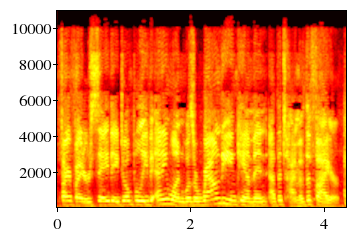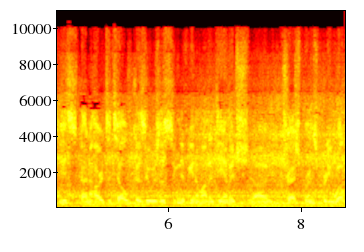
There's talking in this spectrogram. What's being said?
Firefighters say they don't believe anyone was around the encampment at the time of the fire. It's kind of hard to tell because there was a significant amount of damage. Uh, trash burns pretty well,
